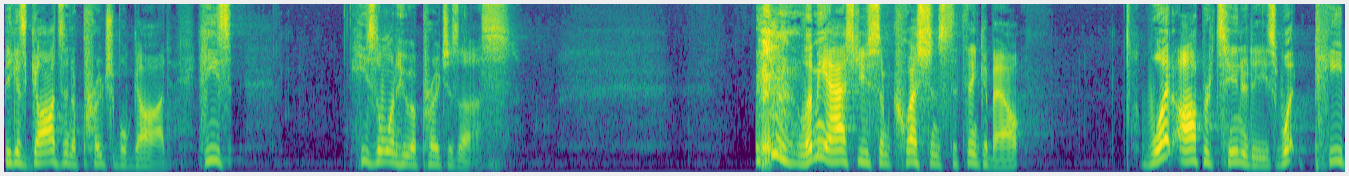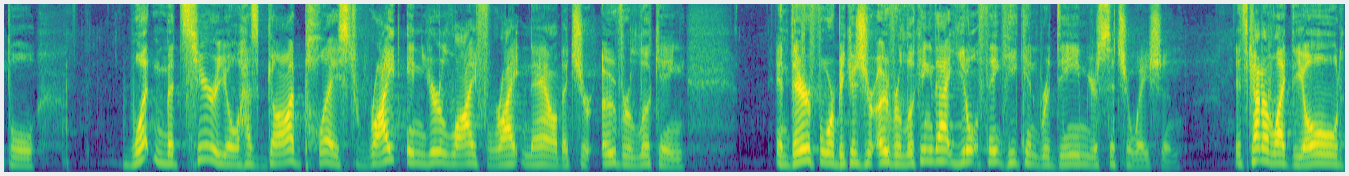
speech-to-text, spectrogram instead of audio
Because God's an approachable God. He's, he's the one who approaches us. Let me ask you some questions to think about. What opportunities, what people, what material has God placed right in your life right now that you're overlooking and therefore, because you're overlooking that, you don't think He can redeem your situation. It's kind of like the old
